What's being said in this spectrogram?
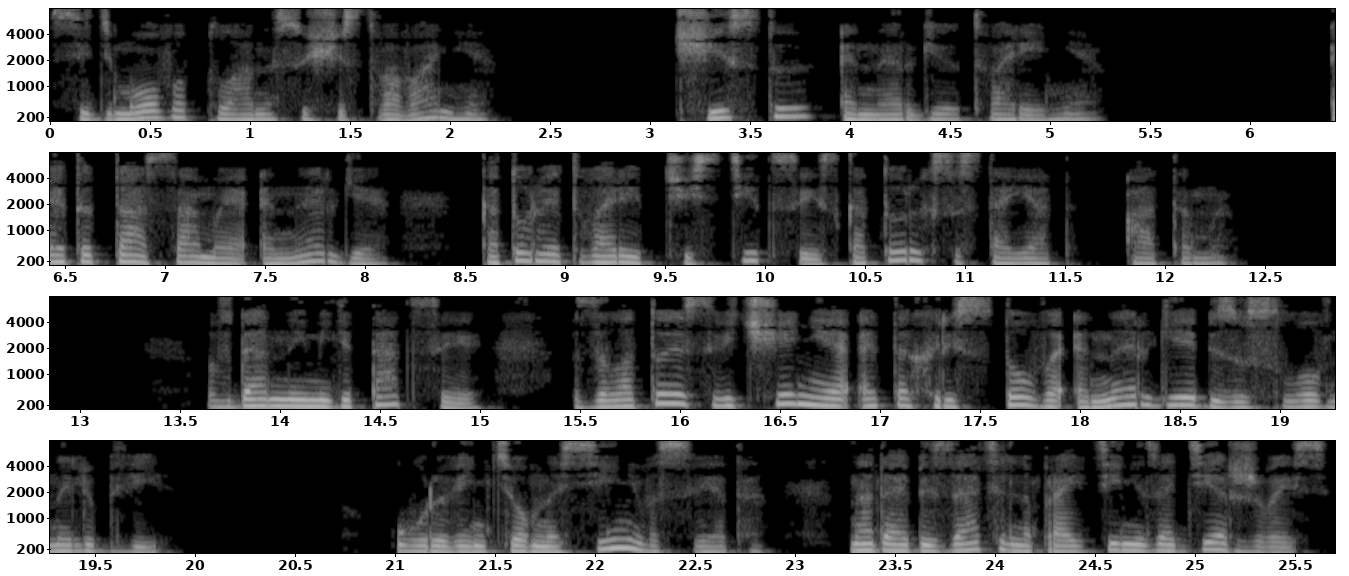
седьмого плана существования, чистую энергию творения. Это та самая энергия, которая творит частицы, из которых состоят атомы. В данной медитации золотое свечение — это Христова энергия безусловной любви. Уровень темно-синего света надо обязательно пройти, не задерживаясь,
